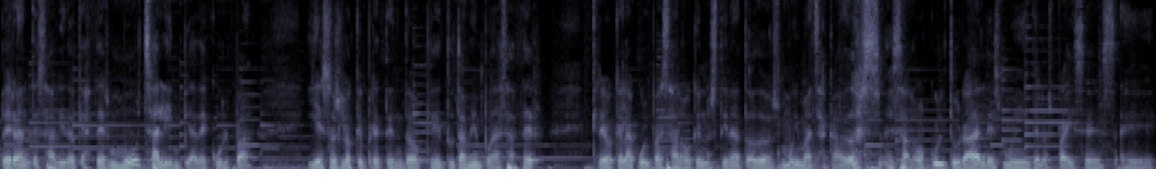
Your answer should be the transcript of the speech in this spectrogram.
pero antes ha habido que hacer mucha limpia de culpa y eso es lo que pretendo que tú también puedas hacer. Creo que la culpa es algo que nos tiene a todos muy machacados, es algo cultural, es muy de los países, eh,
